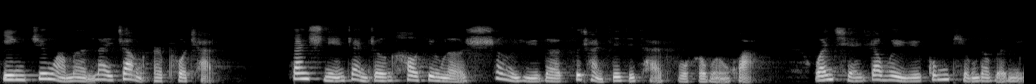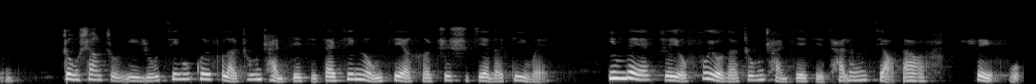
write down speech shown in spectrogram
因君王们赖账而破产。三十年战争耗尽了剩余的资产阶级财富和文化，完全让位于宫廷的文明。重商主义如今恢复了中产阶级在金融界和知识界的地位，因为只有富有的中产阶级才能缴纳税赋。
